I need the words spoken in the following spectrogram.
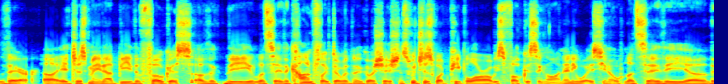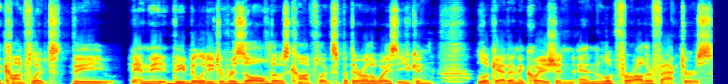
there. Uh, it just may not be the focus of the, the, let's say, the conflict over the negotiations, which is what people are always focusing on, anyways. You know, let's say the uh, the conflict, the and the, the ability to resolve those conflicts. But there are other ways that you can look at an equation and look for other factors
